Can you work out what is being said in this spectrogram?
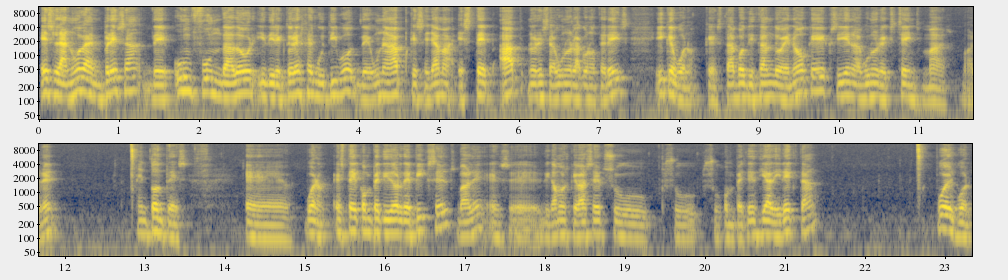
es la nueva empresa de un fundador y director ejecutivo de una app que se llama Step App, no sé si algunos la conoceréis, y que bueno, que está cotizando en OKEX y en algunos exchanges más, ¿vale? Entonces, eh, bueno, este competidor de Pixels, ¿vale? Es, eh, digamos que va a ser su, su, su competencia directa. Pues bueno,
